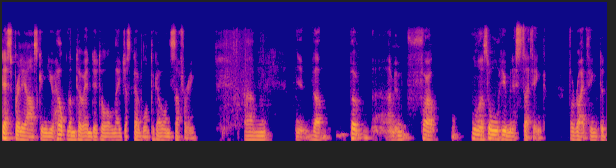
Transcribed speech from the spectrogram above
desperately asking you help them to end it all. They just don't want to go on suffering. Um, the, the, I mean, for almost all humanists, I think the right thing to,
